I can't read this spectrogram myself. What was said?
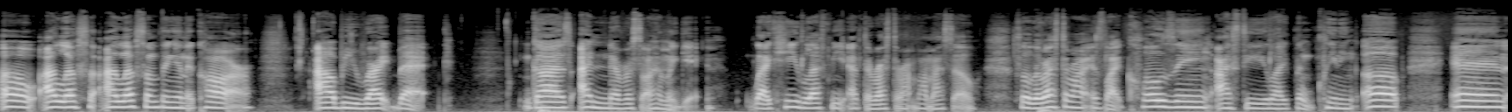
"Oh, I left I left something in the car." I'll be right back. Guys, I never saw him again. Like he left me at the restaurant by myself. So the restaurant is like closing. I see like them cleaning up and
